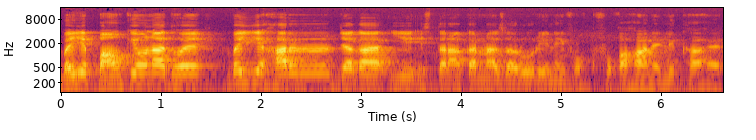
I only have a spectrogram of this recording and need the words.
بھئی یہ پاؤں کیوں نہ دھوئے؟ بھئی یہ ہر جگہ یہ اس طرح کرنا ضروری نہیں، فقہا نے لکھا ہے۔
